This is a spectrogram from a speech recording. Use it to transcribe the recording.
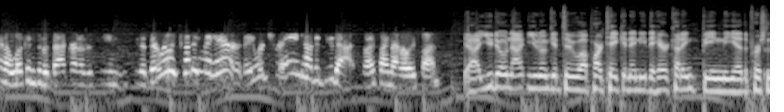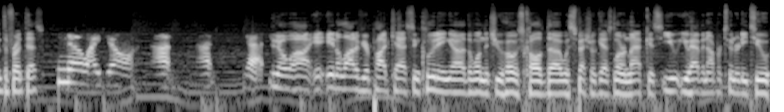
kind of look into the background of the scenes and see that they're really cutting the hair. They were trained how to do that, so I find that really fun. Yeah, you do not you don't get to uh, partake in any of the hair cutting, being the uh, the person at the front desk. No, I don't. Not not yet. You know, uh, in, a lot of your podcasts, including uh, the one that you host called uh, with special guest Lauren Lapkus, you, you have an opportunity to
